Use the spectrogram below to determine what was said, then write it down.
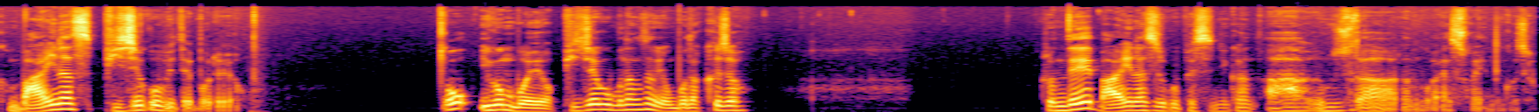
그럼 마이너스 b제곱이 돼버려요. 어? 이건 뭐예요? b제곱은 항상 0보다 크죠? 그런데 마이너스를 곱했으니까 아 음수다라는 걸 알 수가 있는 거죠.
